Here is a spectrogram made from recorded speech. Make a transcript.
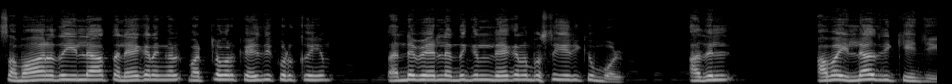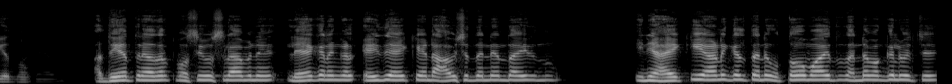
സമാനതയില്ലാത്ത ലേഖനങ്ങൾ മറ്റുള്ളവർക്ക് എഴുതി കൊടുക്കുകയും തന്റെ പേരിൽ എന്തെങ്കിലും ലേഖനം പ്രസിദ്ധീകരിക്കുമ്പോൾ അതിൽ അവ ഇല്ലാതിരിക്കുകയും ചെയ്യുന്നു. അദ്ദേഹത്തിന് ഹസരത് മസീം ഇസ്ലാമിന് ലേഖനങ്ങൾ എഴുതി അയക്കേണ്ട ആവശ്യം തന്നെ എന്തായിരുന്നു? ഇനി അയക്കുകയാണെങ്കിൽ തന്നെ ഉത്തമമായത് തന്റെ പങ്കൽ വെച്ച്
